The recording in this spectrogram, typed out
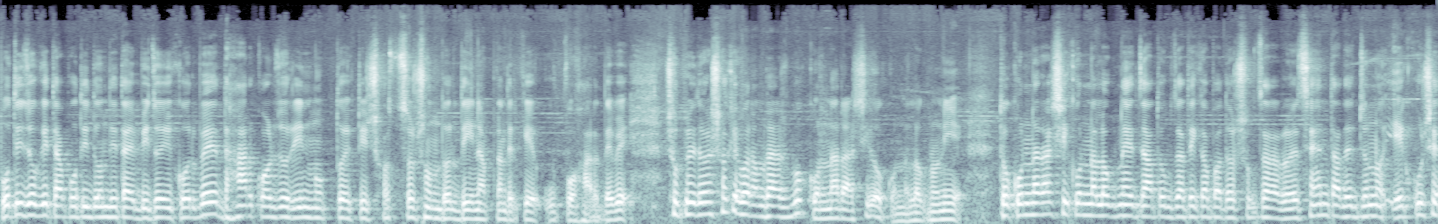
প্রতিযোগিতা, প্রতিদ্বন্দ্বিতায় বিজয়ী করবে। ধার কর্য ঋণমুক্ত একটি স্বচ্ছ সুন্দর দিন আপনাদেরকে উপহার দেবে। সুপ্রিয় দর্শক, এবার আমরা আসব কন্যা রাশি ও কন্যা লগ্ন নিয়ে। তো কন্যা রাশি, কন্যা লগ্নে জাতক, জাতিকা বা দর্শক যারা রয়েছেন, তাদের জন্য একুশে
